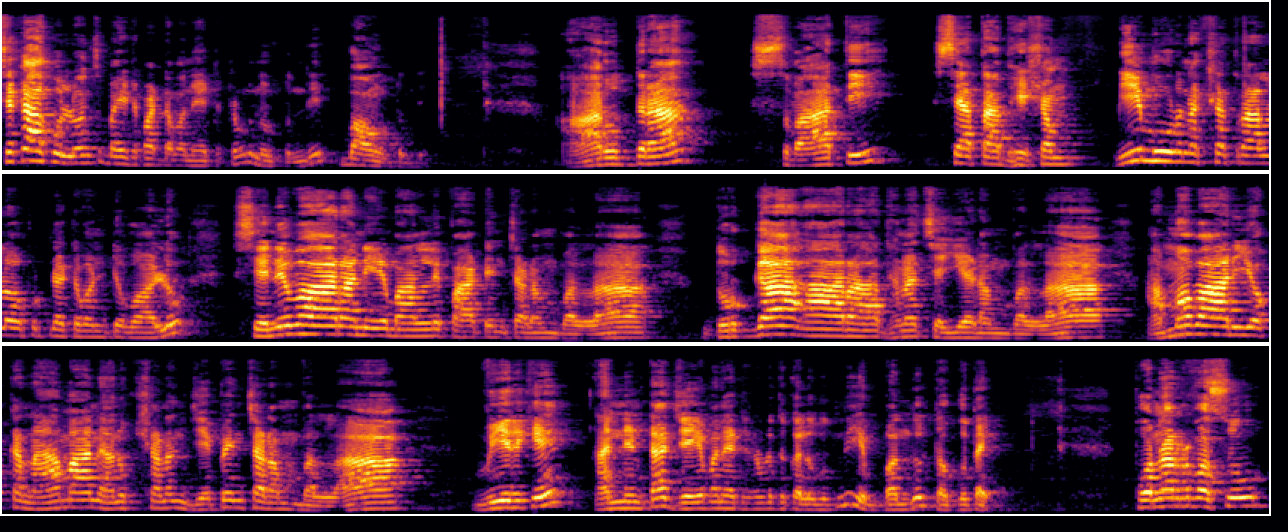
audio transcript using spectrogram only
శికాకుల్లోంచి బయటపడడం అనేటటువంటిది ఉంటుంది బాగుంటుంది. ఆరుద్ర స్వాతి శతభిషం ఈ మూడు నక్షత్రాల్లో పుట్టినటువంటి వాళ్ళు శనివార నియమాల్ని పాటించడం వల్ల దుర్గా ఆరాధన చెయ్యడం వల్ల అమ్మవారి యొక్క నామాన్ని అనుక్షణం జపించడం వల్ల వీరికి అన్నింటా జయం అనేటటువంటిది కలుగుతుంది ఇబ్బందులు తగ్గుతాయి. పునర్వసు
